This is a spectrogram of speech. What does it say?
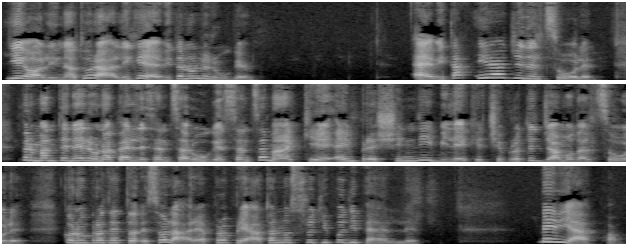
gli oli naturali che evitano le rughe. Evita i raggi del sole. Per mantenere una pelle senza rughe e senza macchie è imprescindibile che ci proteggiamo dal sole con un protettore solare appropriato al nostro tipo di pelle. Bevi acqua.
